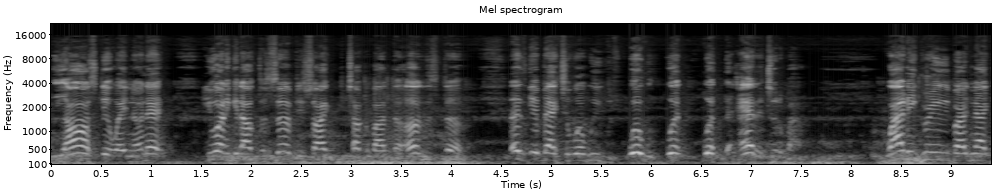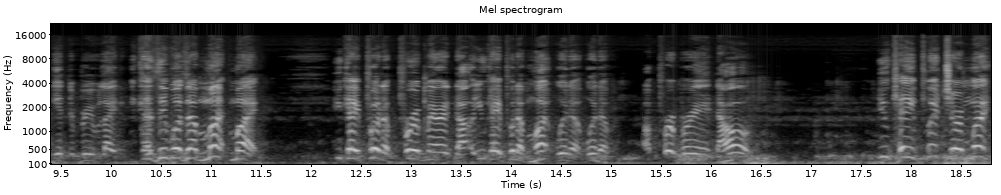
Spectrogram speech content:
we all still waiting on that. You want to get off the subject so I can talk about the other stuff. Let's get back to what we what what what the attitude about. Why did Grizzly Bird not get the breathe lady? Because it was a mutt mutt. You can't put a purebred dog. You can't put a mutt with a with a, a purebred dog. You can't put your mutt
